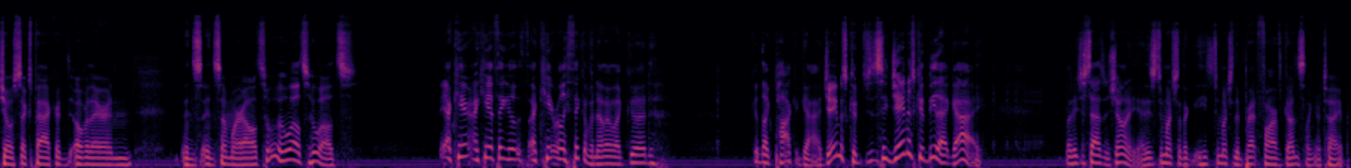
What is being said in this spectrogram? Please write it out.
Joe Sixpack over there and, and somewhere else. Who, who else? Who else? Yeah, I can't. I can't think. Of, I can't really think of another like good, good like pocket guy. Jameis could see. Jameis could be that guy, but he just hasn't shown it yet. He's too much of the. He's too much of the Brett Favre gunslinger type.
